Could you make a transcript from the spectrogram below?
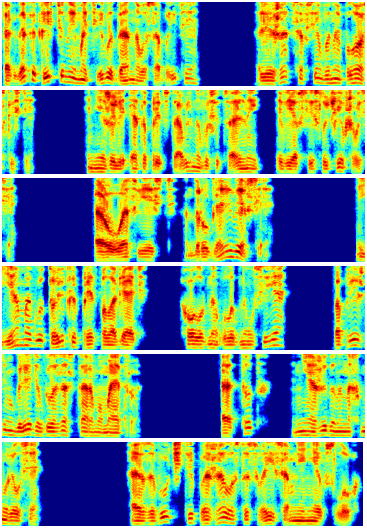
Тогда как истинные мотивы данного события лежат совсем в иной плоскости, нежели это представлено в официальной версии случившегося. А у вас есть другая версия? Я могу только предполагать. Холодно улыбнулся я, по-прежнему глядя в глаза старому мэтру. А тот неожиданно нахмурился. «Озвучьте, пожалуйста, свои сомнения вслух.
